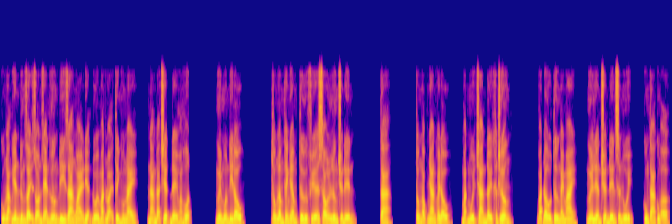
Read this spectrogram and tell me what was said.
cũng lặng yên đứng dậy rón rén hướng đi ra ngoài điện đối mặt loại tình huống này, nàng đã triệt để hoảng hốt. Người muốn đi đâu? Tống lâm thanh âm từ phía sau lưng chuyển đến. Ta. Tống ngọc nhan quay đầu, mặt mũi tràn đầy khẩn trương. Bắt đầu từ ngày mai, ngươi liền chuyển đến sườn núi, cùng ta cùng ở.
